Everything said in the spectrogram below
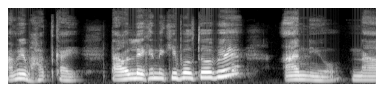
আমি ভাত খাই। তাহলে এখানে কি বলতে হবে? আনিও না,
